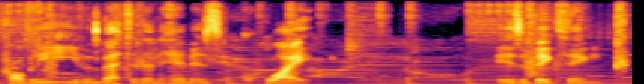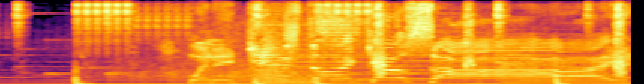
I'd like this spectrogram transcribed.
probably even better than him is quite is a big thing. When it gets dark outside,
